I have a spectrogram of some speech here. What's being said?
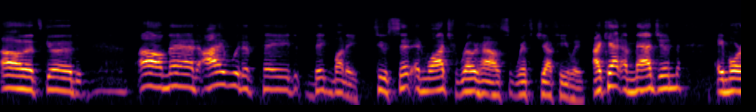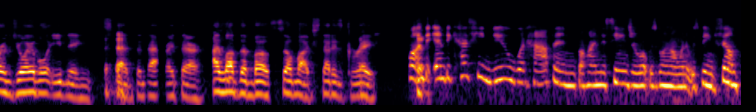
oh, that's good. Oh man, I would have paid big money to sit and watch Roadhouse with Jeff Healey. I can't imagine a more enjoyable evening spent than that right there. I love them both so much. That is great. Well, and, and because he knew what happened behind the scenes or what was going on when it was being filmed,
